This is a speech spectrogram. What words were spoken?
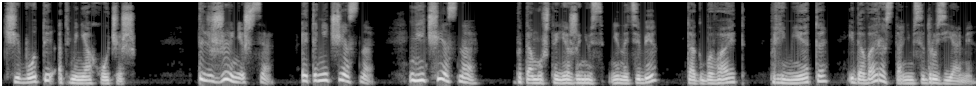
чего ты от меня хочешь? Ты женишься. Это нечестно. Нечестно. Потому что я женюсь не на тебе, так бывает. Прими это и давай расстанемся друзьями.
